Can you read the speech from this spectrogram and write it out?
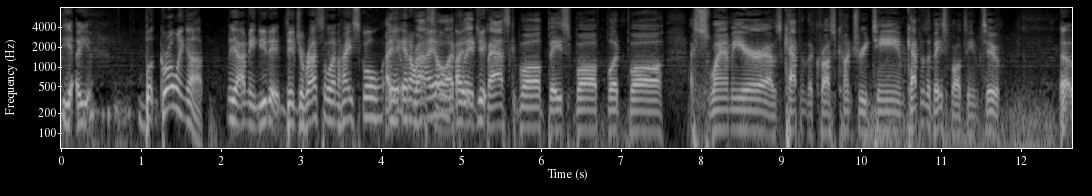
yeah, yeah, but growing up, yeah, I mean, you did. Did you wrestle in high school I in, Ohio? wrestle. I Uh, played basketball, baseball, football. I swam here. I was captain of the cross country team, captain of the baseball team too. Uh,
